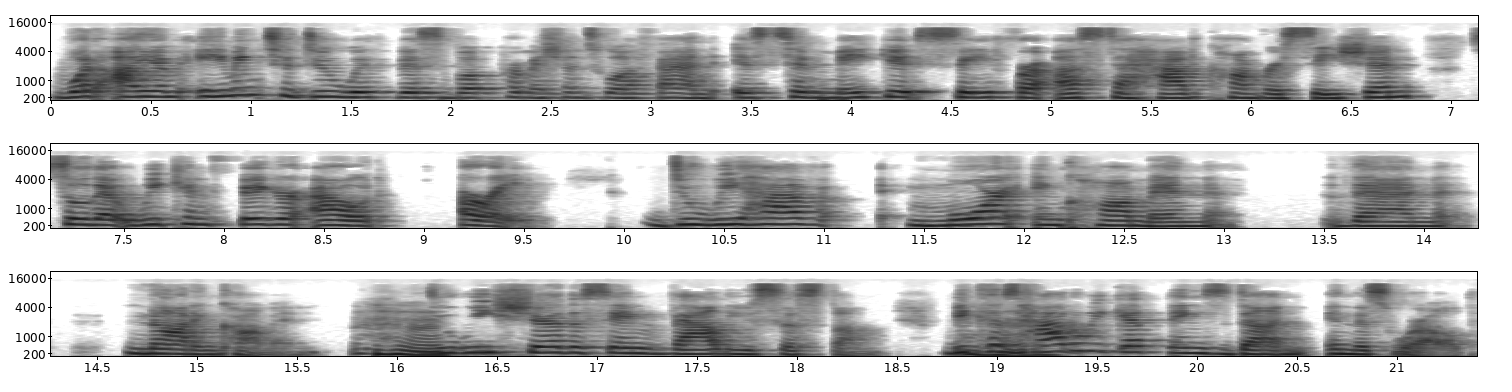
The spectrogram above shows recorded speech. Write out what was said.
what I am aiming to do with this book, Permission to Offend, is to make it safe for us to have conversation so that we can figure out all right, do we have more in common than not in common? Mhm. Do we share the same value system? Because Mhm. how do we get things done in this world?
